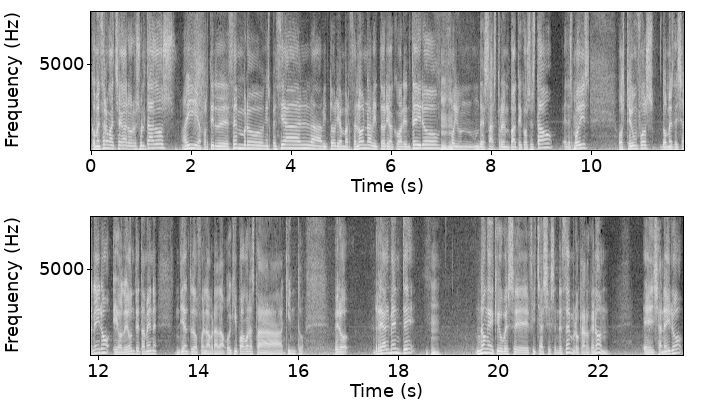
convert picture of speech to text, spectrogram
Comenzaron a chegar os resultados aí a partir de decembro en especial, a vitoria en Barcelona, a vitoria co Arenteiro, foi un, un desastro empate co Sestao e despois os triunfos do mes de xaneiro e o de onte tamén diante do Fuenlabrada. O equipo agora está quinto. Pero realmente Hmm. non é que houvese fichaxes en decembro, claro que non. En xaneiro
